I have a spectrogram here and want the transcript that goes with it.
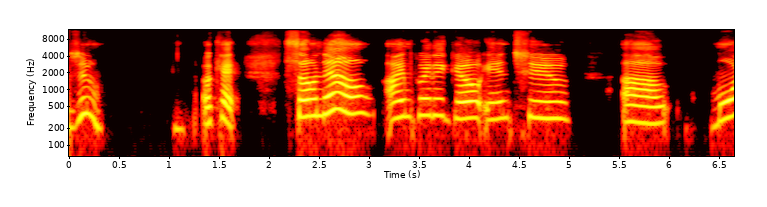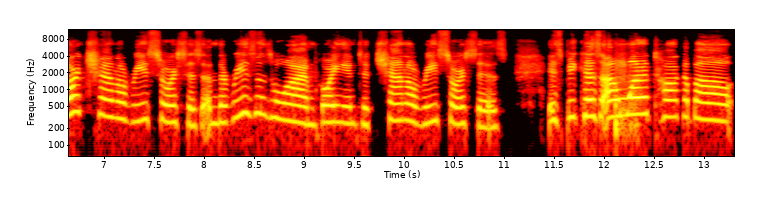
Zoom. Okay, so now I'm going to go into uh, more channel resources. And the reasons why I'm going into channel resources is because I want to talk about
